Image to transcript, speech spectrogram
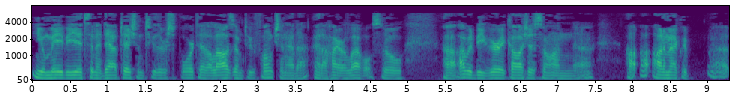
you know, maybe it's an adaptation to their sport that allows them to function at a at a higher level. So, uh, I would be very cautious on uh, automatically uh,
